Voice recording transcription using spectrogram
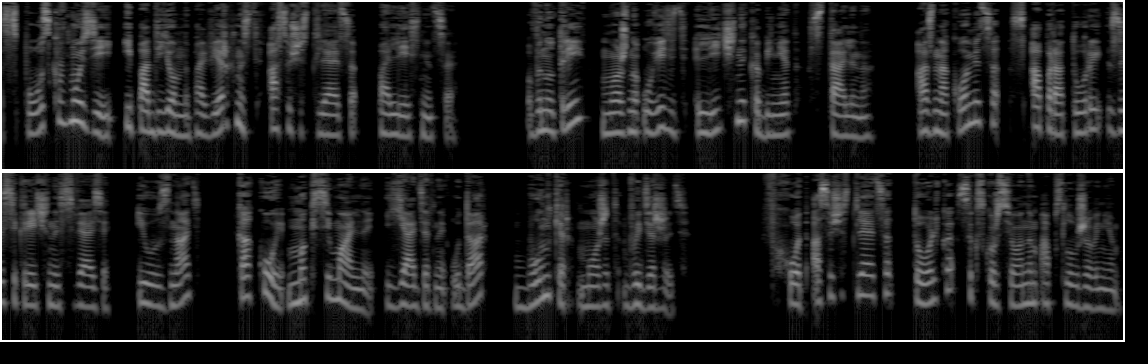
Спуск в музей и подъем на поверхность осуществляется по лестнице. Внутри можно увидеть личный кабинет Сталина, ознакомиться с аппаратурой засекреченной связи и узнать, какой максимальный ядерный удар бункер может выдержать. Вход осуществляется только с экскурсионным обслуживанием.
